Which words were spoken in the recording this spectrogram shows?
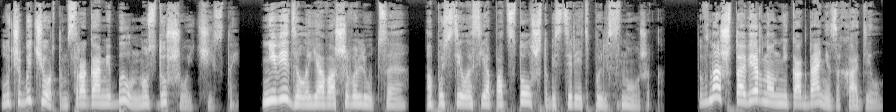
Лучше бы чертом с рогами был, но с душой чистой. Не видела я вашего Люция!» Опустилась я под стол, чтобы стереть пыль с ножек. В нашу таверну он никогда не заходил.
